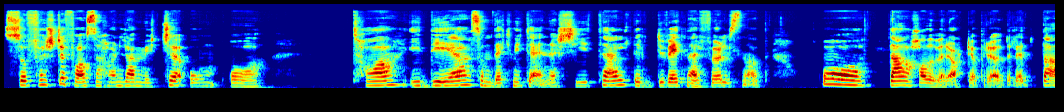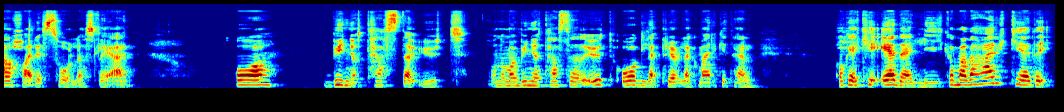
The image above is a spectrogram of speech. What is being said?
så, første fase handler mye om å ta ideer som det knytter energi til. Du vet den her følelsen at å, det hadde vært artig å prøve, eller det har jeg så lyst til å gjøre. Og begynne å teste ut. Og når man begynner å teste det ut, og prøve å legge merke til OK, hva er det jeg liker med det her, hva er det jeg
